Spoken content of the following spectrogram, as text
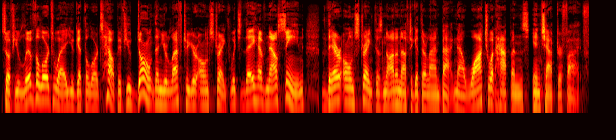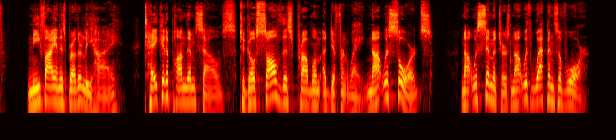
So if you live the Lord's way, you get the Lord's help. If you don't, then you're left to your own strength, which they have now seen their own strength is not enough to get their land back. Now watch what happens in chapter 5. Nephi and his brother Lehi take it upon themselves to go solve this problem a different way, not with swords, not with scimitars, not with weapons of war.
